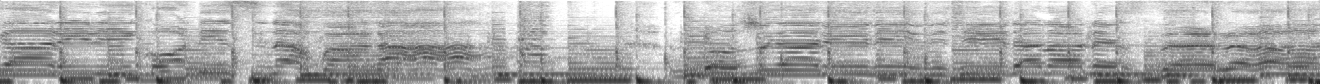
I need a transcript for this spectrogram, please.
ndozvingariko ndisina mwana. Ndozvingarini ndichidana nezita rako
